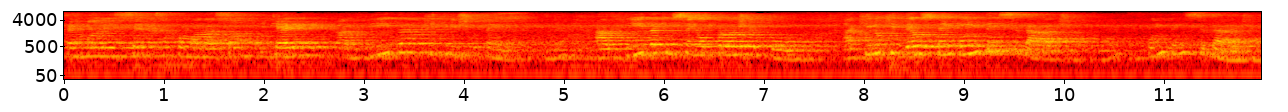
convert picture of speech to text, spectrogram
permanecer nessa acomodação e querem a vida que Cristo tem, né? a vida que o Senhor projetou, aquilo que Deus tem com intensidade, né? com intensidade.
